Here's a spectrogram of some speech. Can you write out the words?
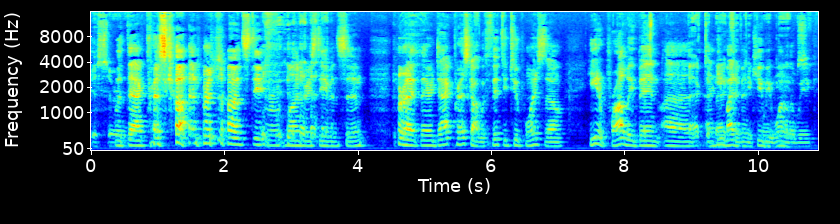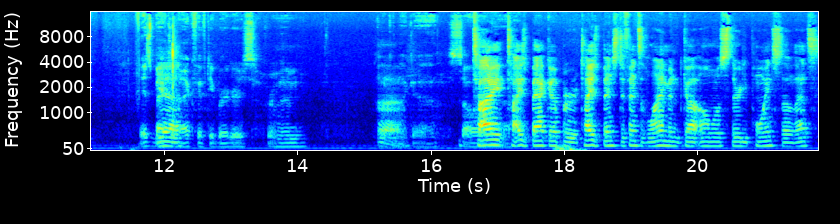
Yes, sir. with Dak Prescott and Rashawn Steve, Rhamondre Stevenson, right there. Dak Prescott with fifty-two points though. He'd have probably been. Uh, he might have been QB point one of the week. It's back Yeah. to back 50 burgers from him. Uh, like a solid, Ty uh, Ty's backup or Ty's bench defensive lineman got almost thirty points, so that's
